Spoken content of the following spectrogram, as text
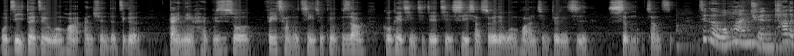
我自己对这个文化安全的这个概念还不是说非常的清楚，可不知道可不可以请姐姐解释一下所谓的文化安全究竟是什么这样子？这个文化安全它的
